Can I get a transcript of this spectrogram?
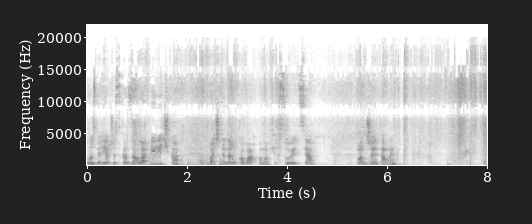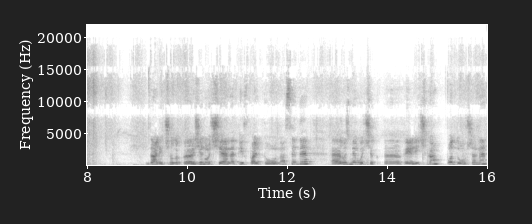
Розмір я вже сказала, елічка. Бачите, на рукавах воно фіксується манжетами. Далі е, жіноче напівпальто у нас іде. Е, Розмірочок е, елічка, подовжене,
